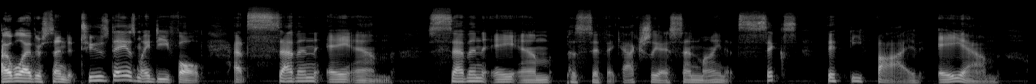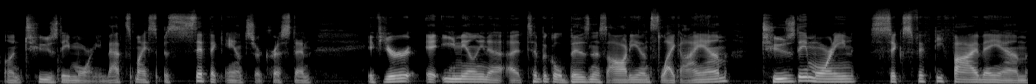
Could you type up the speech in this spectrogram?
I will either send it Tuesday as my default at 7 a.m. 7 a.m. Pacific. Actually, I send mine at 6:55 a.m. on Tuesday morning. That's my specific answer, Kristen. If you're emailing a, a typical business audience like I am, Tuesday morning, 6:55 a.m.,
